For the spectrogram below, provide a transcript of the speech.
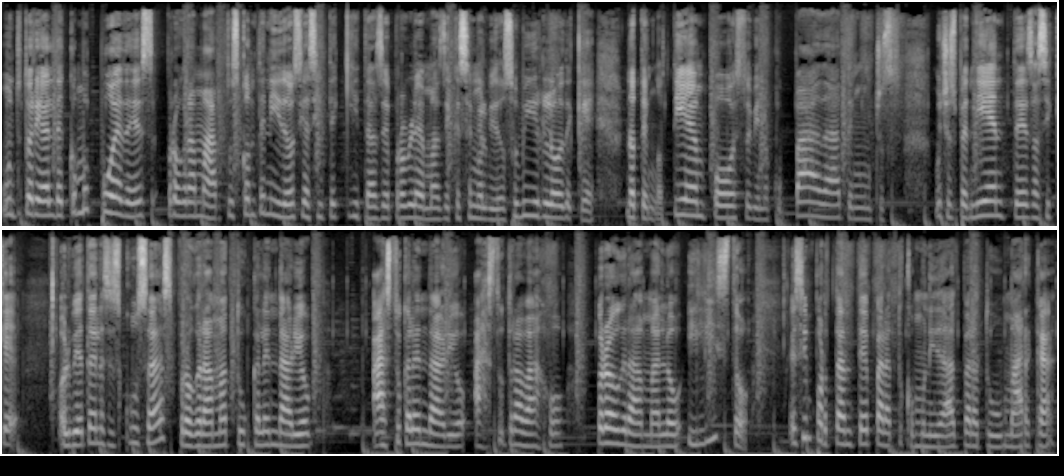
un tutorial de cómo puedes programar tus contenidos y así te quitas de problemas de que se me olvidó subirlo, de que no tengo tiempo, estoy bien ocupada, tengo muchos, muchos pendientes. Así que olvídate de las excusas, programa tu calendario haz tu calendario, haz tu trabajo, prográmalo y listo. Es importante para tu comunidad, para tu marca,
